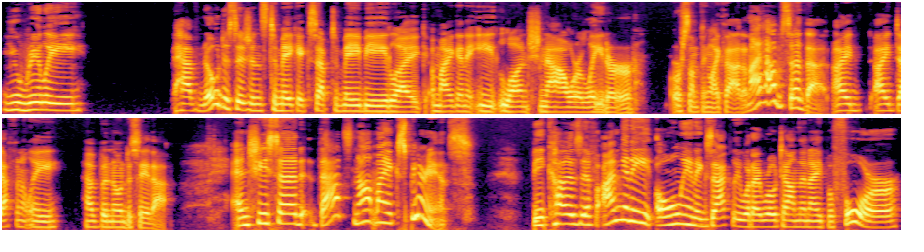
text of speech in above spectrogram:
you really have no decisions to make except maybe like, am I going to eat lunch now or later or something like that. And I have said that. I, I definitely have been known to say that. And she said, that's not my experience. Because if I'm going to eat only and exactly what I wrote down the night before,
